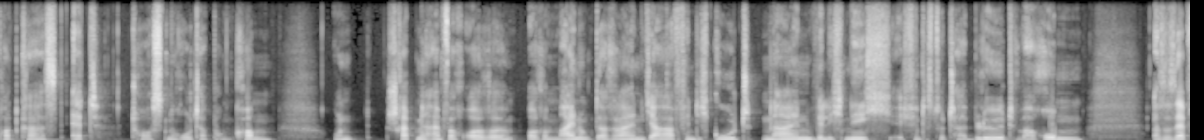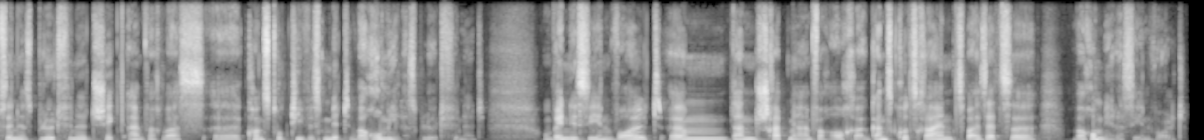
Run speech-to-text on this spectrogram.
podcast.torstenroter.com und schreibt mir einfach eure, eure Meinung da rein. Ja, finde ich gut. Nein, will ich nicht. Ich finde das total blöd. Warum? Also selbst wenn ihr es blöd findet, schickt einfach was äh, Konstruktives mit, warum ihr das blöd findet. Und wenn ihr es sehen wollt, ähm, dann schreibt mir einfach auch ganz kurz rein, zwei Sätze, warum ihr das sehen wollt.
